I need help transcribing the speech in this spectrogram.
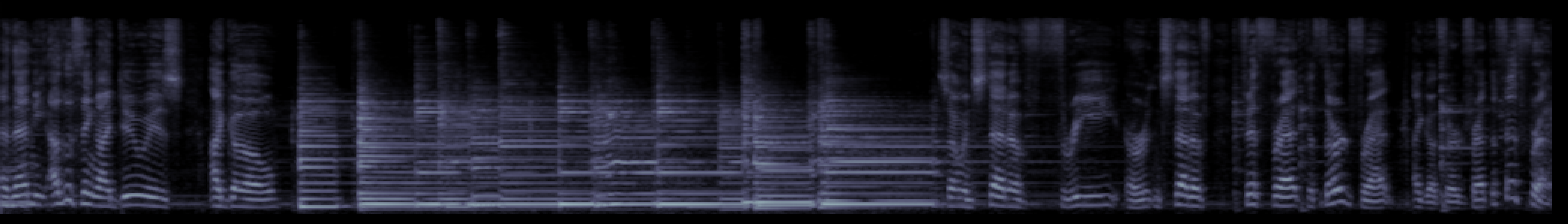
And then the other thing I do is I go. So instead of three, or instead of fifth fret to third fret, I go third fret to fifth fret.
